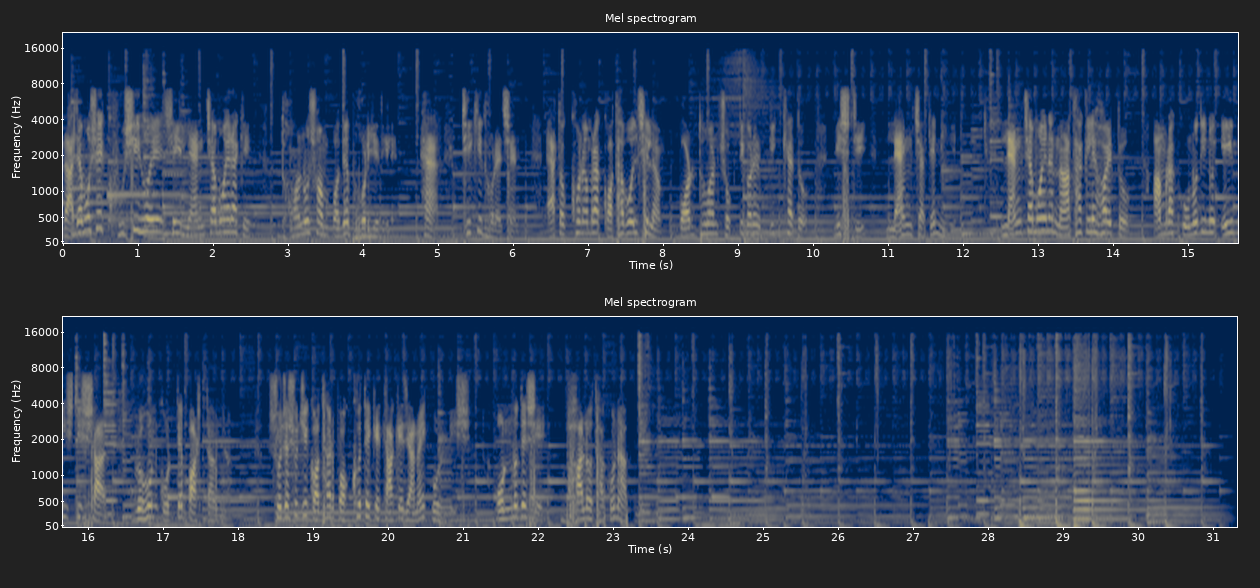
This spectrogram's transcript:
রাজামশাই খুশি হয়ে সেই ল্যাংচা ময়রাকে ধন সম্পদে ভরিয়ে দিলেন। হ্যাঁ ঠিকই ধরেছেন। এতক্ষণ আমরা কথা বলছিলাম বর্ধমান শক্তিগড়ের বিখ্যাত মিষ্টি ল্যাংচাকে নিয়ে। ল্যাংচা ময়না না থাকলে হয়তো আমরা কোনোদিনও এই মিষ্টির স্বাদ গ্রহণ করতে পারতাম না। সোজাসুজি কথার পক্ষ থেকে তাকে জানাই কর্নিশ। অন্য দেশে ভালো থাকুন আপনি।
